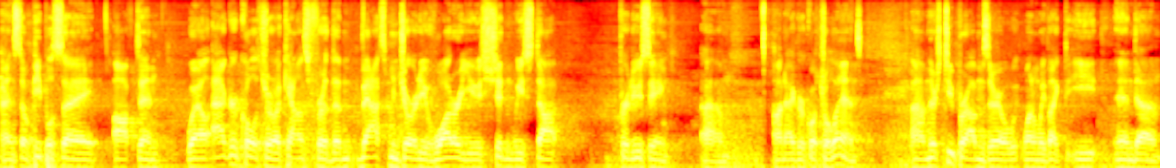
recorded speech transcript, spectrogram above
And so people say often, well, agriculture accounts for the vast majority of water use. Shouldn't we stop producing um, on agricultural lands? Um, there's two problems there. One we'd like to eat, and uh,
